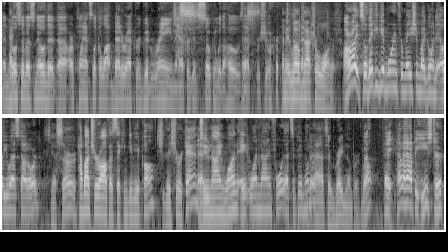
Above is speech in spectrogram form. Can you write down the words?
And most of us know that uh, our plants look a lot better after a good rain than after a good soaking with a hose. That's for sure. and they love natural water. All right, so they can get more information by going to lus.org. Yes, sir. How about your office? They can give you a call. They sure can. 291 8194. That's a good number. That's a great number. Well, hey, have a happy Easter.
